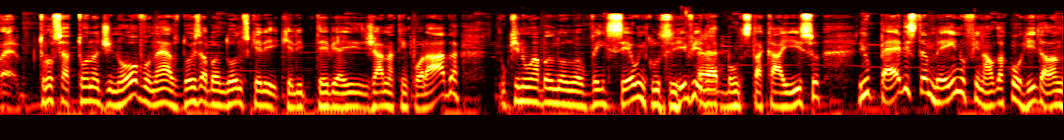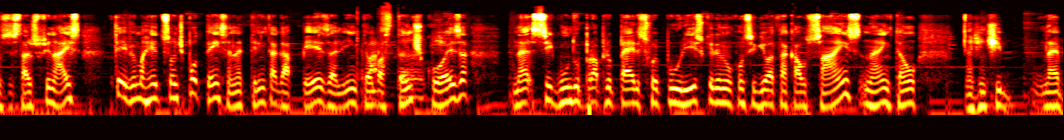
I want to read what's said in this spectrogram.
é, trouxe à tona de novo, né? Os dois abandonos que ele, que ele teve aí já na temporada. O que não abandonou venceu, inclusive, é. né? Bom destacar isso. E o Pérez também, no final da corrida, lá nos estágios finais, teve uma redução de potência, né? 30 HPs ali, então é bastante. bastante coisa. Né? Segundo o próprio Pérez, foi por isso que ele não conseguiu atacar o Sainz, né? Então a gente né,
